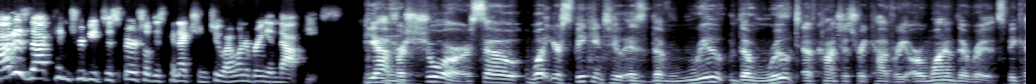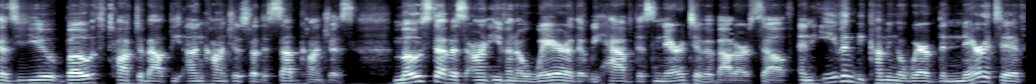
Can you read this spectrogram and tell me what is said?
how does that contribute to spiritual disconnection too? I want to bring in that piece. Yeah, for sure. So what you're speaking to is the root the root of conscious recovery or one of the roots because you both talked about the unconscious or the subconscious. Most of us aren't even aware that we have this narrative about ourselves and even becoming aware of the narrative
